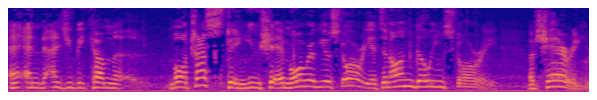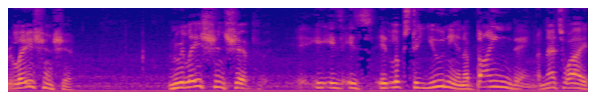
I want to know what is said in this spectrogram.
And, and as you become uh, more trusting, you share more of your story. It's an ongoing story of sharing, relationship. And relationship is, is it looks to union, a binding, and that's why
